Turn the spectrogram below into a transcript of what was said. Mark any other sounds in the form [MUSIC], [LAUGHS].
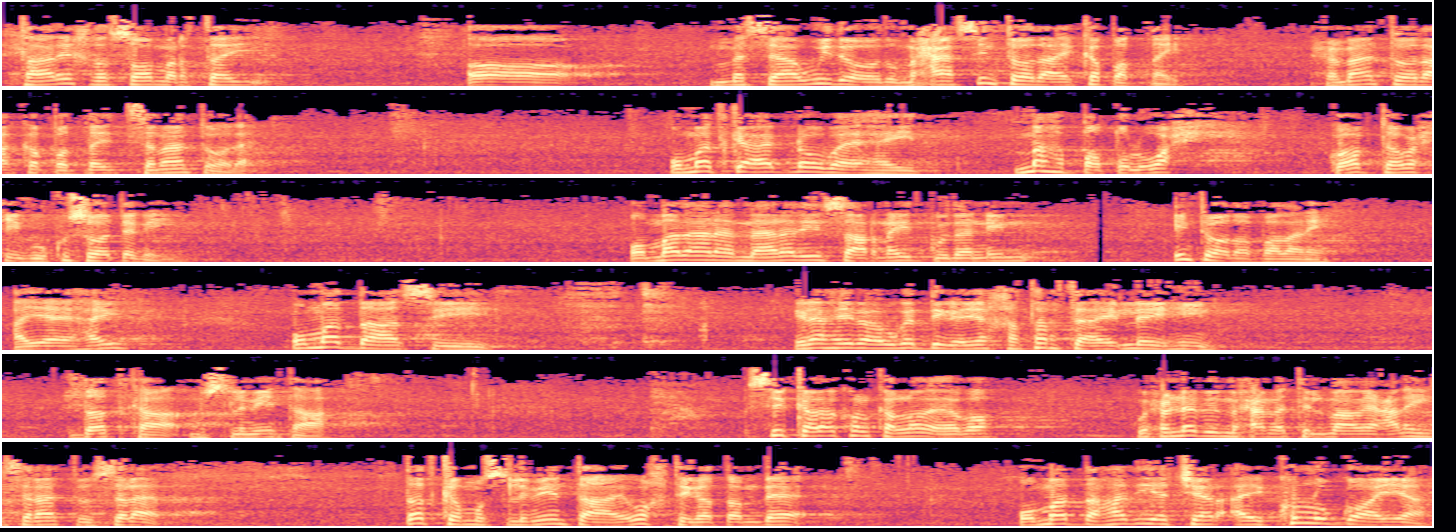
taariikhda soo martay oo masaawidoodu maxaasintooda ay ka badnayd xumaantooda ka badnayd samaantooda. Ummad ka agdhow bay ahayd mahbatul waxy goobta waxyiguu ku soo degay ummadaan ammaanadii saarnayd gudanin. Intooda badani ayay ahayd. Ummaddaasi ilaahay baa uga digaya khatarta ay leeyihiin dadka muslimiinta ah. Si kale kolka loo eego wuxuu nebi moxamed tilmaamay calayhi salaatu wasalaam. Dadka muslimiinta ah wakhtiga dambe ummadda had iyo jeer ay ku lugo'ayaan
